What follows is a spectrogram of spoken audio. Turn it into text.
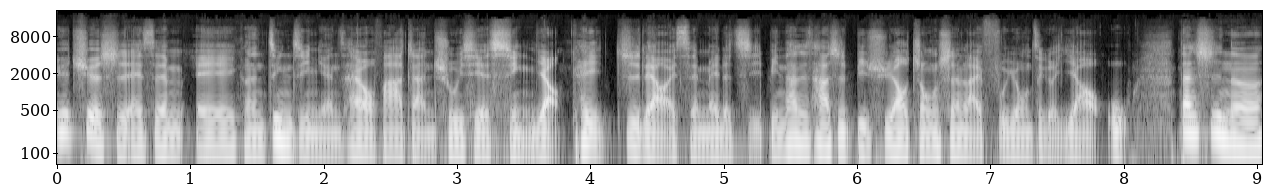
因为确实 SMA 可能近几年才有发展出一些新药可以治疗 SMA 的疾病，但是它是必须要终身来服用这个药物。但是呢，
